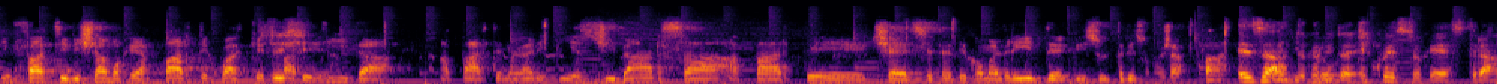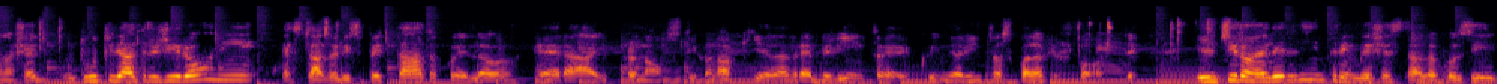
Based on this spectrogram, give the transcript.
infatti diciamo che a parte qualche sì, partita sì a parte magari PSG Barça, a parte Chelsea Atletico Madrid, i risultati sono già fatti. Esatto, capito? È questo che è strano, cioè in tutti gli altri gironi è stato rispettato quello che era il pronostico, no? Chi l'avrebbe vinto e quindi ha vinto la squadra più forte. Il girone dell'Inter invece è stato così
